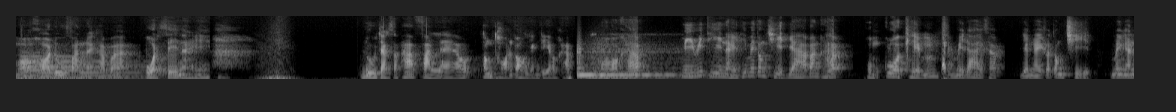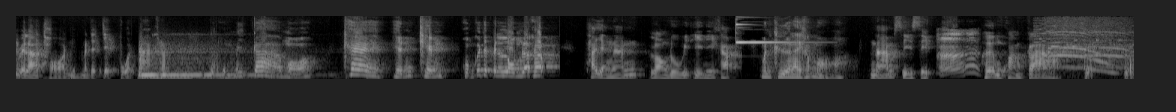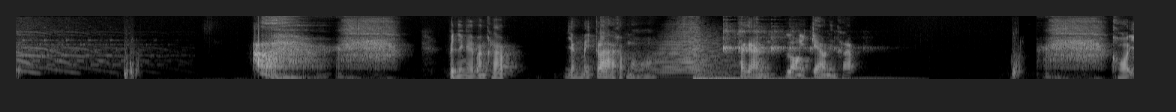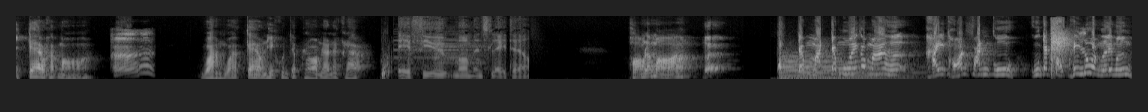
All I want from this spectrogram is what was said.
หมอขอดูฟันหน่อยครับว่า ปวดซี่ไหน ดูจากสภาพฟันแล้วต้องถอนออกอย่างเดียวครับ หมอครับ มีวิธีไหนที่ไม่ต้องฉีดยาบ้างครับ ผมกลัวเข็มไม่ได้ครับ ยังไงก็ต้องฉีด ไม่งั้นเวลาถอนมันจะเจ็บปวดมากครับ ผมไม่กล้าหมอ แค่เห็นเข็ม ผมก็จะเป็นลมแล้วครับ ถ้าอย่างนั้นลองดูวิธีนี้ครับ มันคืออะไรครับหมอ น้ำ40 เพิ่มความกล้าอ่า เป็นยังไงบ้างครับ ยังไม่กล้าครับหมอ ถ้างั้นลองอีกแก้วหนึ่งครับ ขออีกแก้วครับหมอ หวังว่าแก้วนี้คุณจะพร้อมแล้วนะครับ A few moments later. พร้อมแล้วหมอ จะหมัดจะมวยก็มาเหอะ ใครถอนฟันกู กูจะตบให้ล่วงเลยมึง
